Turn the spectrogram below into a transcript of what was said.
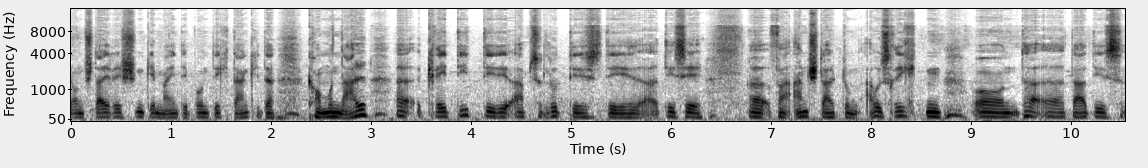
und steirischen Gemeindebund, ich danke der Kommunalkredit die absolut die, die, diese äh, Veranstaltung ausrichten und äh, da dies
